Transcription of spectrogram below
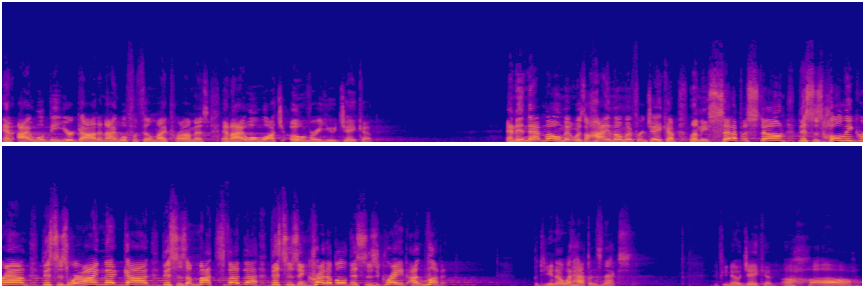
And I will be your God, and I will fulfill my promise, and I will watch over you, Jacob. And in that moment was a high moment for Jacob. Let me set up a stone. This is holy ground. This is where I met God. This is a matzvah. This is incredible. This is great. I love it. But do you know what happens next? If you know Jacob, oh, oh,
